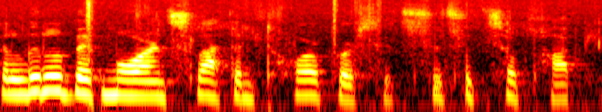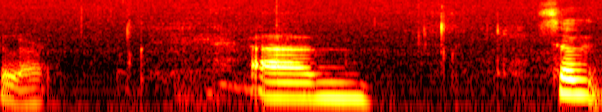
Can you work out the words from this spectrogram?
So a little bit more on sloth and torpor since, since it's so popular. Um, so,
